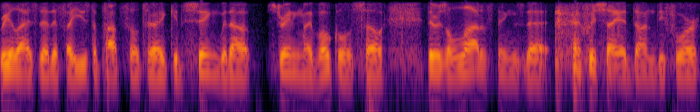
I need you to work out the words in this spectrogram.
realize that if I used a pop filter, I could sing without straining my vocals. So there was a lot of things that I wish I had done before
